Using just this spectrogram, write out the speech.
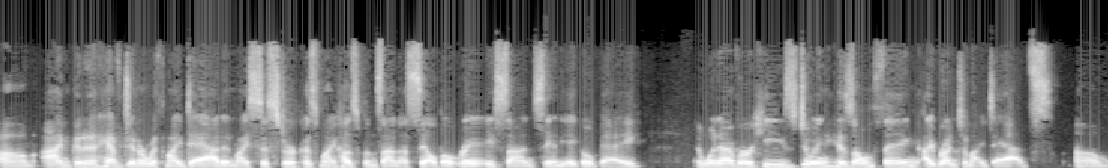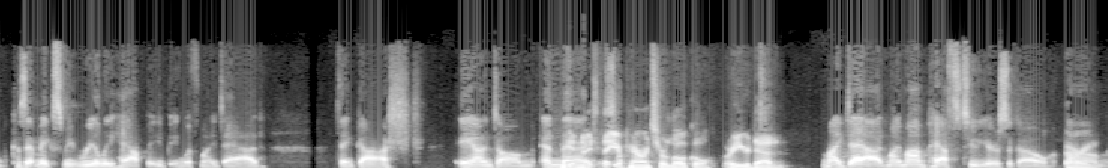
um, I'm going to have dinner with my dad and my sister because my husband's on a sailboat race on San Diego Bay. And whenever he's doing his own thing, I run to my dad's because it makes me really happy being with my dad. Thank gosh. And um, and Yeah, then nice that your parents are local or your dad. my dad, my mom passed two years ago, Sorry. um,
